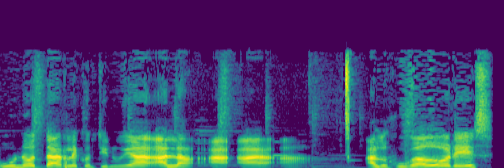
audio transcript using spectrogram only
uno, darle continuidad a, la, a, a los jugadores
